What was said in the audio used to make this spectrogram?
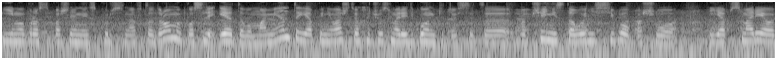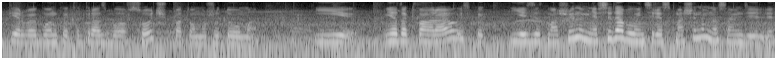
И мы просто пошли на экскурсию на автодром, и после этого момента я поняла, что я хочу смотреть гонки. То есть это вообще ни с того ни с сего пошло. И я посмотрела, первая гонка как раз была в Сочи, потом уже дома. И мне так понравилось, как ездят машины. У меня всегда был интерес к машинам, на самом деле.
